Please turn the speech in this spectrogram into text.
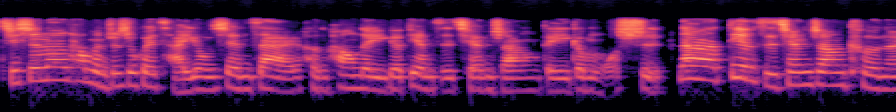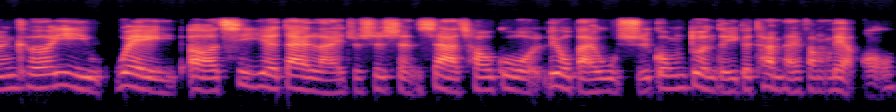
其实呢，他们就是会采用现在很夯的一个电子签章的一个模式。那电子签章可能可以为呃企业带来就是省下超过六百五十公吨的一个碳排放量哦。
